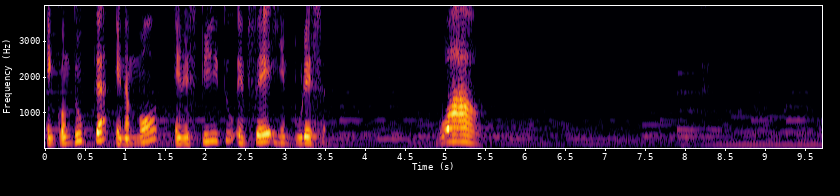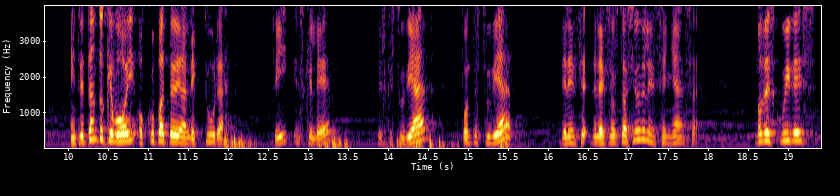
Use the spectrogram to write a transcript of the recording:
en conducta, en amor, en espíritu, en fe y en pureza. ¡Wow! Entre tanto que voy, ocúpate de la lectura. ¿Sí? Tienes que leer, tienes que estudiar, ponte a estudiar, de la, de la exhortación de la enseñanza. No descuides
